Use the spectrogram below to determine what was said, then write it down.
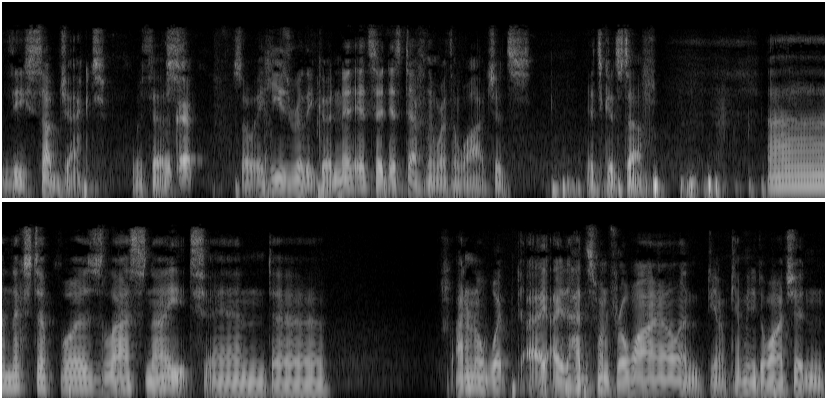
the subject with this. Okay. So he's really good, and it, it's it's definitely worth a watch. It's it's good stuff. Uh, next up was last night, and uh, I don't know what I, I had this one for a while, and you know kept meaning to watch it, and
